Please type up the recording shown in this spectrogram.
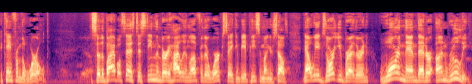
It came from the world. So the Bible says to esteem them very highly in love for their work's sake and be at peace among yourselves. Now we exhort you, brethren, warn them that are unruly.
